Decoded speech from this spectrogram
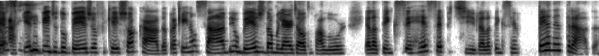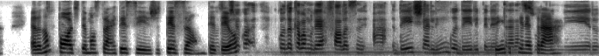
É, então, assim, aquele vídeo do beijo eu fiquei chocada. Para quem não sabe, o beijo da mulher de alto valor, ela tem que ser receptiva, ela tem que ser penetrada. Ela não pode demonstrar desejo, tesão, entendeu? Quando aquela mulher fala assim, ah, deixe a língua dele penetrar, penetrar. a sua primeiro,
